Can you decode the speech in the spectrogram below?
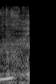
Mm-hmm.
